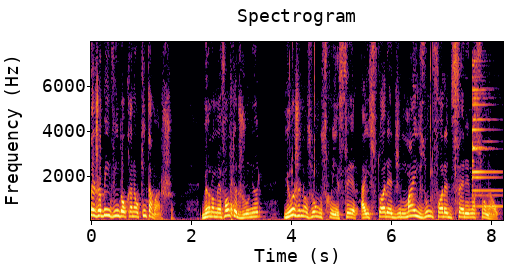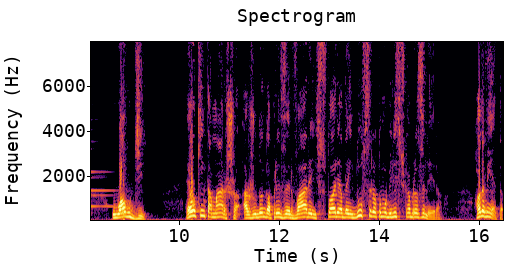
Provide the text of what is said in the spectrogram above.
Seja bem-vindo ao canal Quinta Marcha. Meu nome é Walter Júnior e hoje nós vamos conhecer a história de mais um fora de série nacional, o Audi. É o Quinta Marcha ajudando a preservar a história da indústria automobilística brasileira. Roda a vinheta.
